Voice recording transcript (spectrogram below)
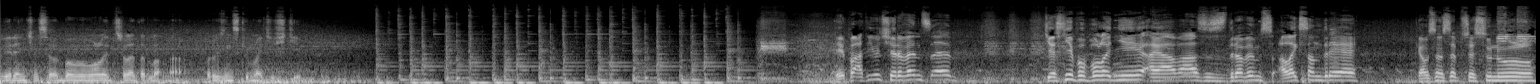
v jeden čas se odbavovali tři letadla na ruzinském letišti. Je 5. července, těsně popolední a já vás zdravím z Alexandrie, kam jsem se přesunul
